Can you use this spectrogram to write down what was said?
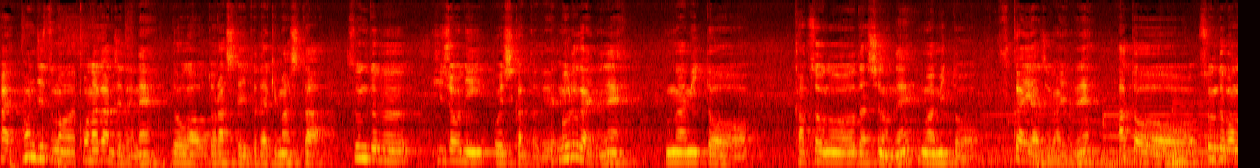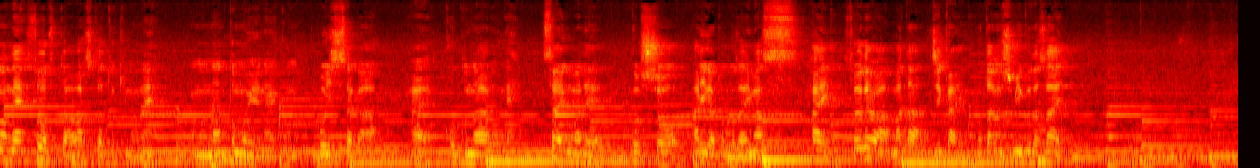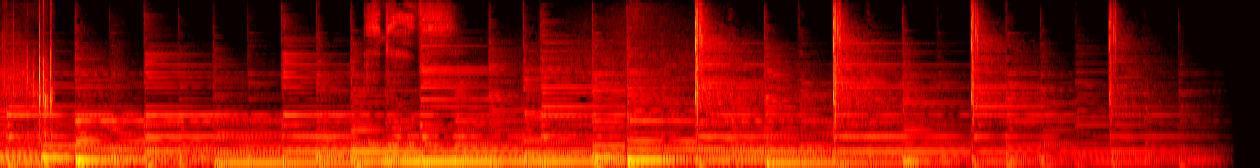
はい本日もこんな感じでね動画を撮らせていただきました。スンドゥブ非常に美味しかったです。ムル貝のねうまみとカツオの出汁のねうまみと深い味わいでね。あとスンドゥブのねソースと合わせた時のねあの何とも言えないこの美味しさが、はい、コクのあるね。最後までご視聴ありがとうございます。はいそれではまた次回お楽しみください。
